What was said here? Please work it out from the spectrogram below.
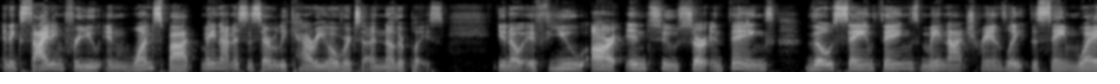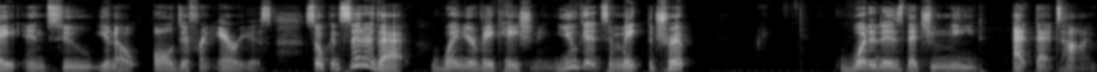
and exciting for you in one spot may not necessarily carry over to another place. You know, if you are into certain things, those same things may not translate the same way into, you know, all different areas. So consider that when you're vacationing. You get to make the trip what it is that you need at that time.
